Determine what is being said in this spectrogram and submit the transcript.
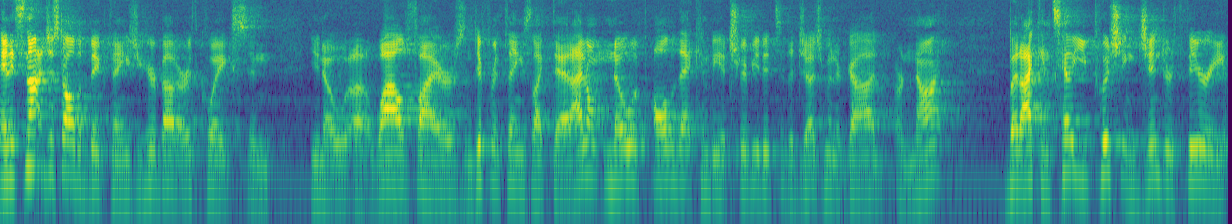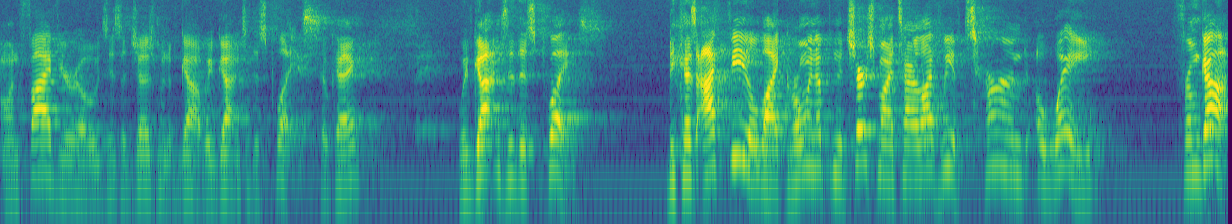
And it's not just all the big things. You hear about earthquakes and, you know, uh, wildfires and different things like that. I don't know if all of that can be attributed to the judgment of God or not, but I can tell you pushing gender theory on five year olds is a judgment of God. We've gotten to this place, okay? We've gotten to this place because I feel like growing up in the church my entire life, we have turned away from God.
